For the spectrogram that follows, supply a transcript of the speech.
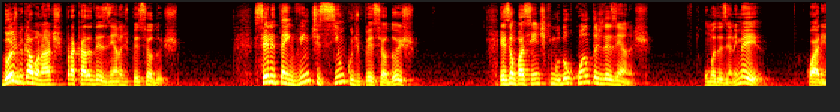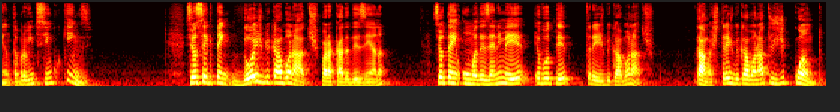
Dois bicarbonatos para cada dezena de PCO2. Se ele tem 25 de PCO2, esse é um paciente que mudou quantas dezenas? Uma dezena e meia. 40 para 25, 15. Se eu sei que tem dois bicarbonatos para cada dezena, se eu tenho uma dezena e meia, eu vou ter três bicarbonatos. Tá, mas três bicarbonatos de quanto?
